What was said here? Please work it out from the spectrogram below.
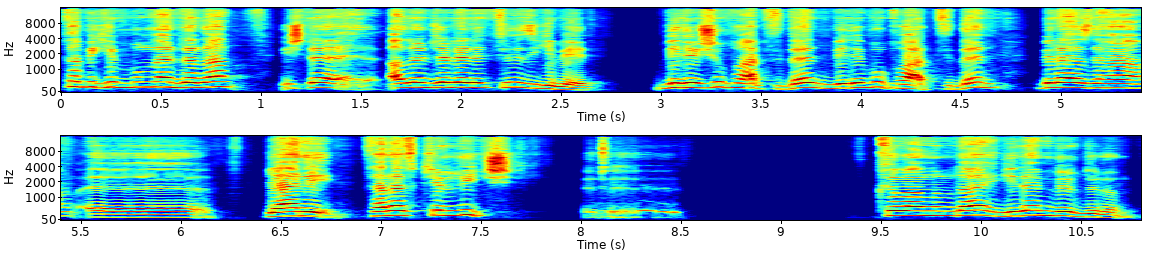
Tabii ki bunlarda da işte az önce belirttiğiniz gibi biri şu partiden, biri bu partiden biraz daha e, yani tarafkirlik e, kıvamında giden bir durum.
